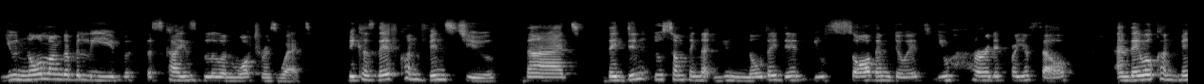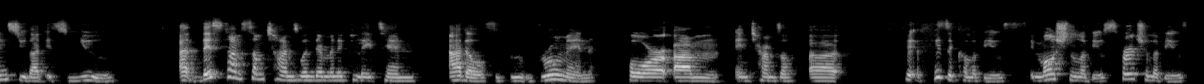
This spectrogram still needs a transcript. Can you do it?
You no longer believe the sky is blue and water is wet because they've convinced you that they didn't do something that you know they did. You saw them do it, you heard it for yourself, and they will convince you that it's you. At this time, sometimes when they're manipulating adults, grooming for um, in terms of uh, physical abuse, emotional abuse, spiritual abuse,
